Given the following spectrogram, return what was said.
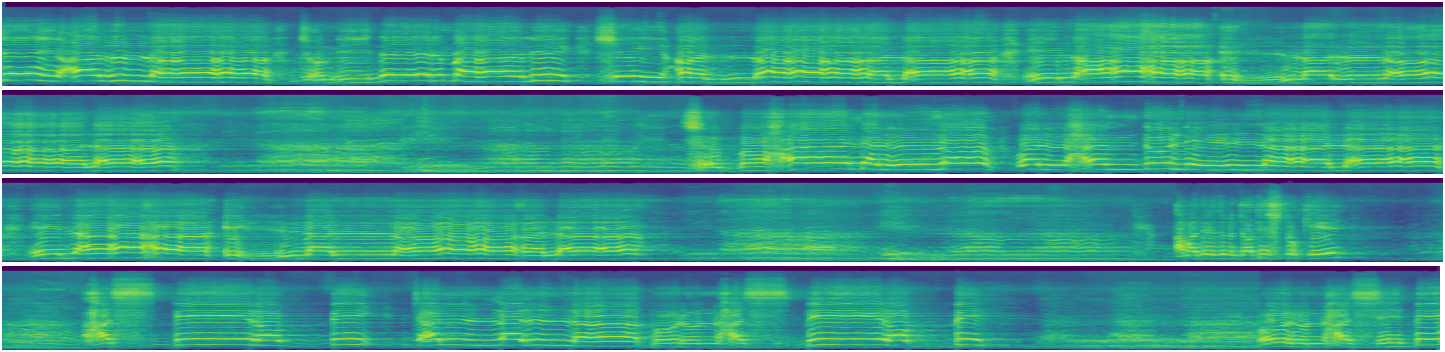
যে আল্লাহ জমিনের মালিক সেই আল্লাহ লা ইলাহা ইল্লাল্লাহ লা سبحان الله والحمد لله لا إله إلا الله আমাদের জন্য যথেষ্ট কে? হাসবি রব্বি পড়ুন। হাসবি রব্বি, পড়ুন। হাসবি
